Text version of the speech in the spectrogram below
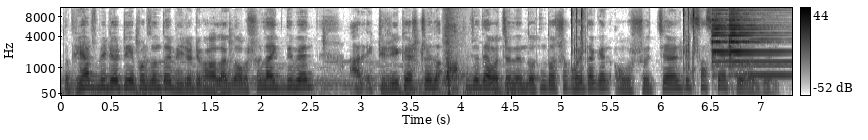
তো ভিয়ার্স ভিডিওটি এ পর্যন্তই। ভিডিওটি ভালো লাগলে অবশ্যই লাইক দিবেন। আর একটি রিকোয়েস্ট রইল, আপনি যদি আমার চ্যানেল নতুন দর্শক হয়ে থাকেন, অবশ্যই চ্যানেলটি সাবস্ক্রাইব করে রাখবেন।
